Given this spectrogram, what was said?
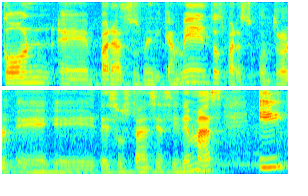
con eh, para sus medicamentos, para su control eh, eh, de sustancias y demás, y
